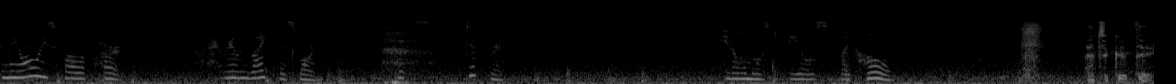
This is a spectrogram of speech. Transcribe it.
and they always fall apart. But I really like this one. It's different. It almost feels like home. That's a good thing.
